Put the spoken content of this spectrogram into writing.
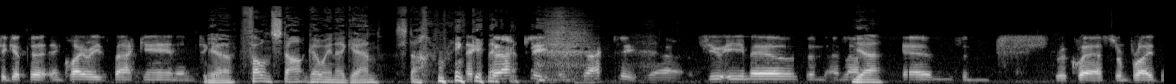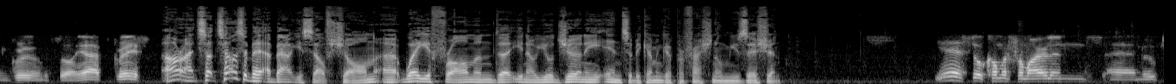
to get the inquiries back in and to Yeah. Phones start going again. Start ringing get again. exactly exactly. Yeah, a few emails and, and Yeah. and requests from brides and grooms. So yeah, it's great. All right. So, tell us a bit about yourself, Sean. Uh, where you're from, and uh, you know your journey into becoming a professional musician. Yeah, so coming from Ireland, uh, moved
